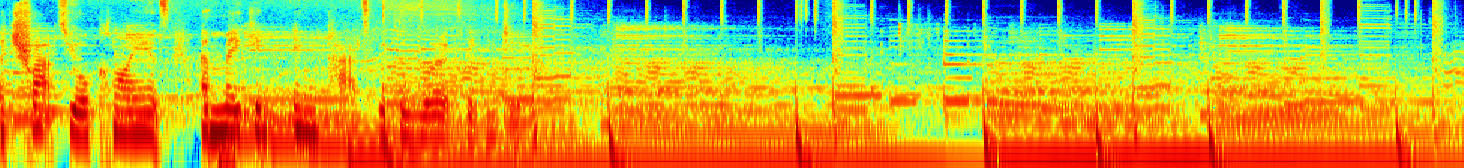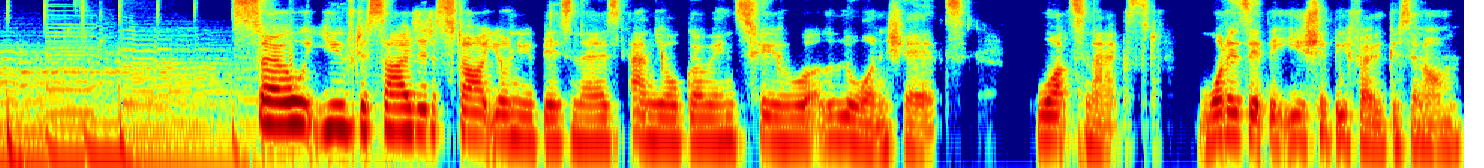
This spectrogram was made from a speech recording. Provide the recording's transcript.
attract your clients, and make an impact with the work that you do. So, you've decided to start your new business and you're going to launch it. What's next? What is it that you should be focusing on?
